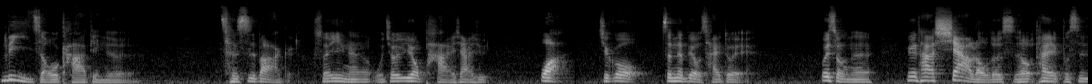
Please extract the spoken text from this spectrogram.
立轴卡点的城市 bug，所以呢，我就又爬了下去。哇！结果真的被我猜对了，为什么呢？因为他下楼的时候，他也不是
